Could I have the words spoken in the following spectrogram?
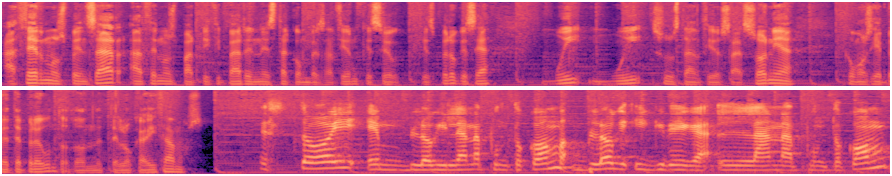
hacernos pensar, hacernos participar en esta conversación que, espero que sea muy, muy sustanciosa. Sonia, como siempre te pregunto, ¿dónde te localizamos? Estoy en blogilana.com, blogyLana.com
